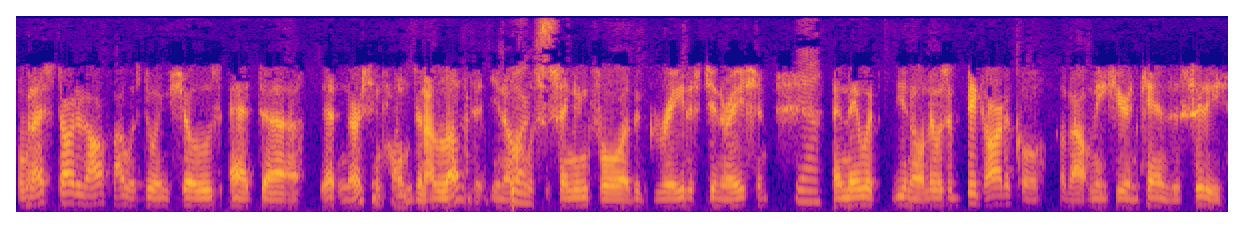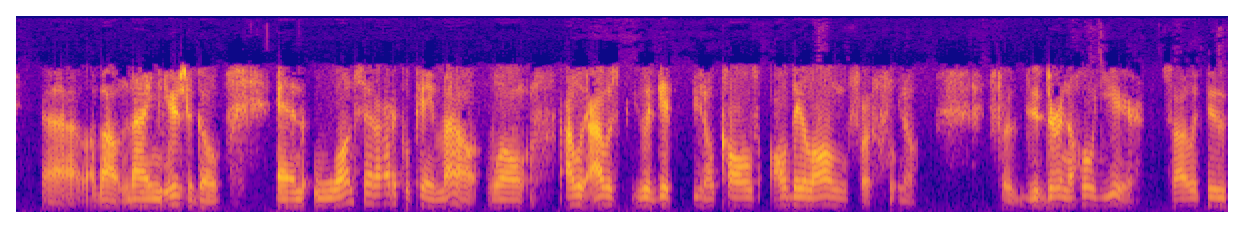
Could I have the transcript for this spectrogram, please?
when I started off, I was doing shows at uh, at nursing homes, and I loved it. You know, I was singing for the greatest generation. Yeah. And they would, you know, there was a big article about me here in Kansas City uh, about nine years ago. And once that article came out, well, I would I was would get you know calls all day long for you know for during the whole year. So I would do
